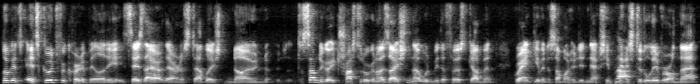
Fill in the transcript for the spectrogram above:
Look, it's, it's good for credibility. It says they are they're an established, known, to some degree, trusted organisation. That wouldn't be the first government grant given to someone who didn't actually manage to deliver on that.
